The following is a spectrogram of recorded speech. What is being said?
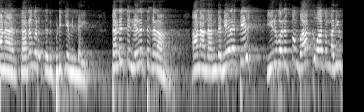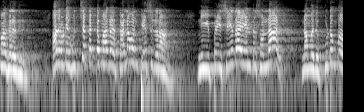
ஆனால் கணவருக்கு அது பிடிக்கவில்லை. தடுத்து நிறுத்துகிறான். ஆனால் அந்த நேரத்தில் இருவருக்கும் வாக்குவாதம் அதிகமாகிறது. அதனுடைய உச்சகட்டமாக கணவன் பேசுகிறான். நீ இப்படி செய்தாய் என்று சொன்னால் நமது குடும்ப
